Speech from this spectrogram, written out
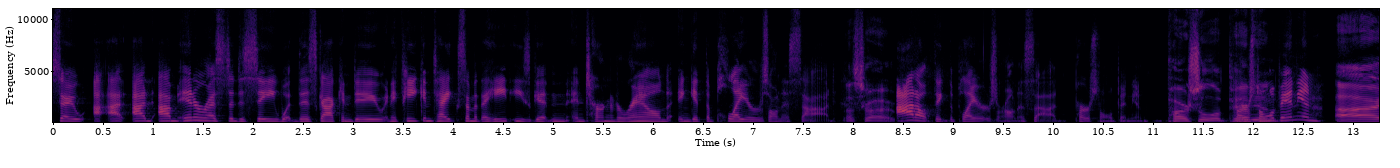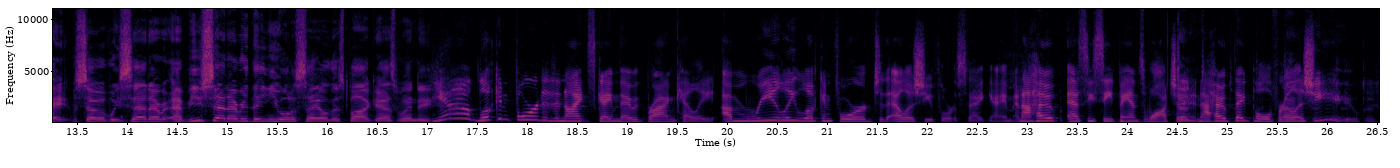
So I, I, I'm interested to see what this guy can do, and if he can take some of the heat he's getting and turn it around and get the players on his side. That's right. I don't think the players are on his side. Personal opinion. Personal opinion. Personal opinion. All right. So have we said every? Have you said everything you want to say on this podcast, Wendy? Yeah, looking forward to tonight's game though with Brian Kelly. I'm really looking forward to the LSU Florida State game, and I hope SEC fans watch it, Dun, and I hope they pull for LSU. Dun,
